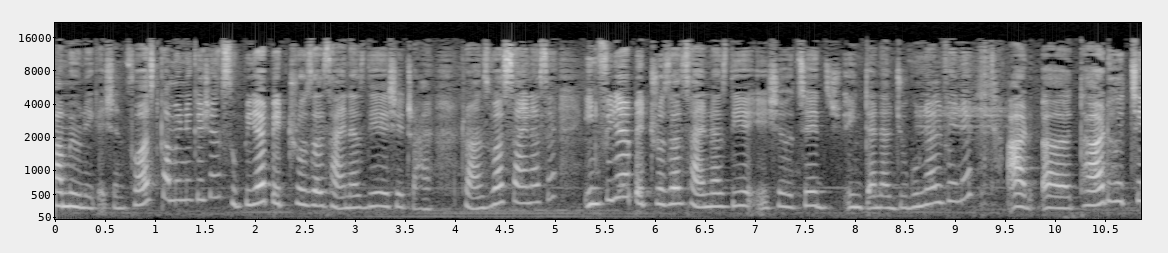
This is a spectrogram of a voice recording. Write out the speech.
communication first communication superior petrosal sinus দিয়ে এসে ট্রান্সভার্স সাইনাসে ইনফিরিয়ার পেট্রোজাল সাইনাস দিয়ে এসে হচ্ছে ইন্টারনাল জুগুনাল ভেনে আর থার্ড হচ্ছে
